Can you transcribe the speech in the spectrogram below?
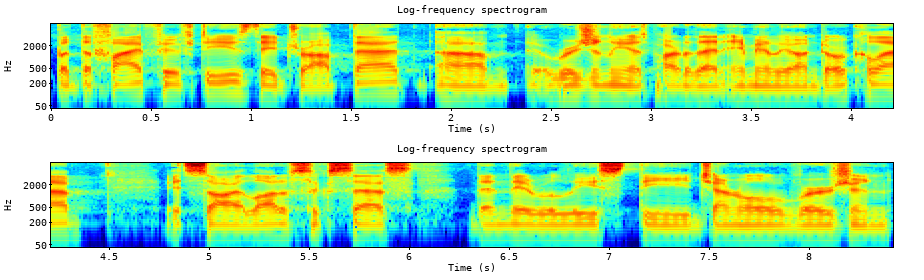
but the 550s, they dropped that um, originally as part of that Aimé Leon Dore collab. It saw a lot of success. Then they released the general version,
